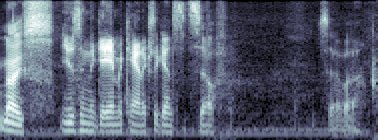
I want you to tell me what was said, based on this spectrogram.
Nice. Using the game mechanics against itself. So, uh.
